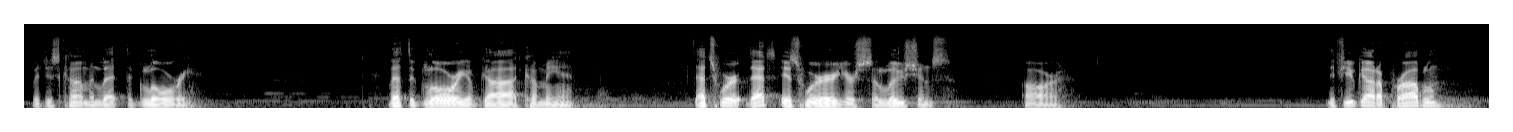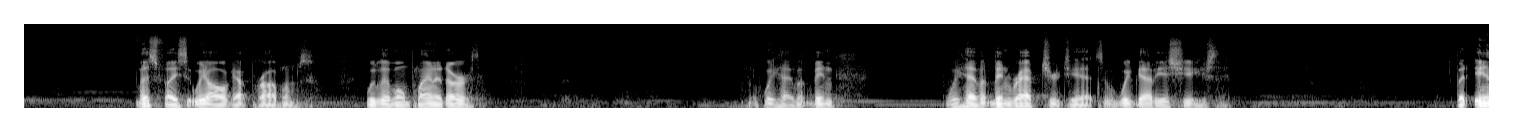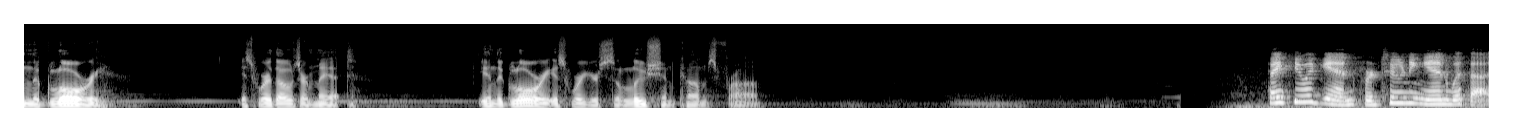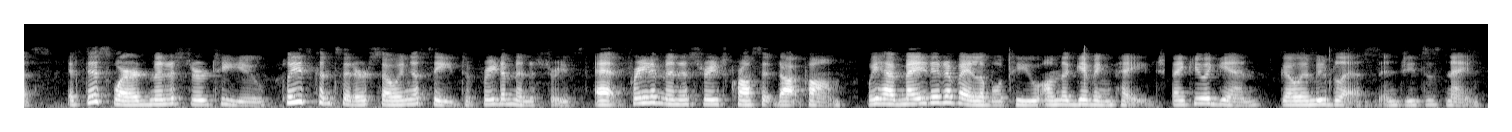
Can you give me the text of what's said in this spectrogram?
But just come and let the glory let the glory of God come in. That's where that is it's where your solutions are. If you've got a problem, let's face it, we all got problems. We live on planet Earth. We haven't been we haven't been raptured yet, so we've got issues. But in the glory, it's where those are met in the glory is where your solution comes from. Thank you again for tuning in with us. If this word ministered to you, please consider sowing a seed to Freedom Ministries at freedomministriescrossit.com. We have made it available to you on the giving page. Thank you again. Go and be blessed. In Jesus' name.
